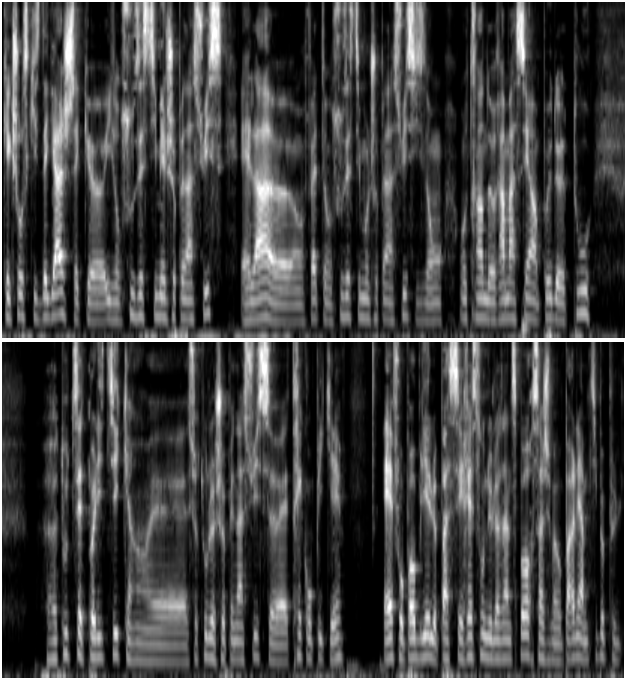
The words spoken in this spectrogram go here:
quelque chose qui se dégage, c'est qu'ils ont sous-estimé le championnat suisse et là, euh, en fait, en sous-estimant le championnat suisse, ils sont en train de ramasser un peu de tout. Euh, toute cette politique, hein, et surtout le championnat suisse est très compliqué. Et faut pas oublier le passé récent du Lausanne Sport, ça je vais vous parler un petit peu plus,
